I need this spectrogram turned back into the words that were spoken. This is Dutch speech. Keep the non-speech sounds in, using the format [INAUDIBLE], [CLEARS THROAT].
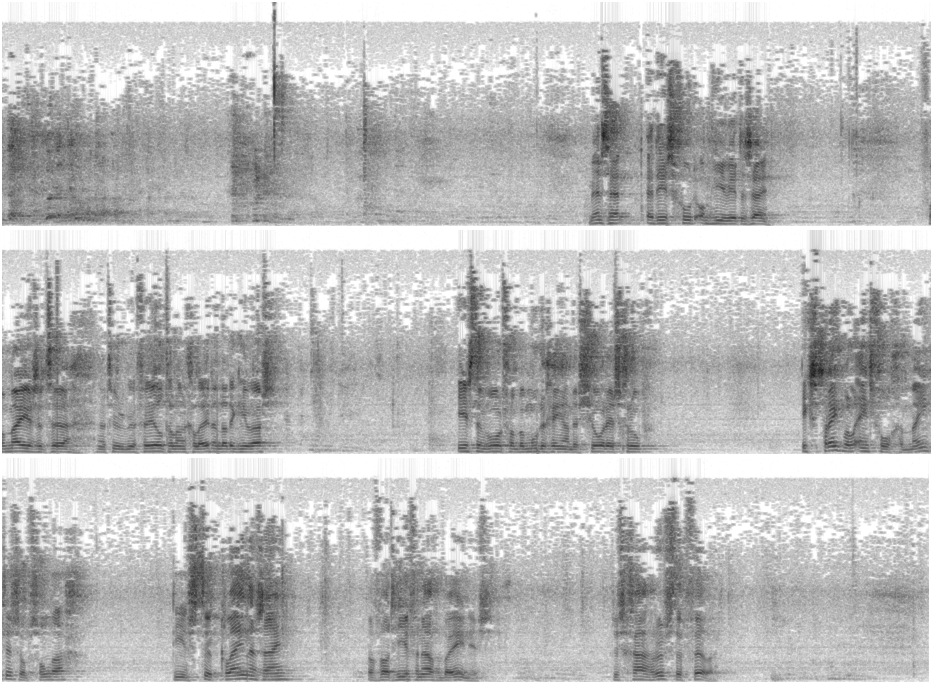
Mensen, het is goed om hier weer te zijn. Voor mij is het uh, natuurlijk weer veel te lang geleden dat ik hier was. Eerst een woord van bemoediging aan de Shores groep. Ik spreek wel eens voor gemeentes op zondag die een stuk kleiner zijn dan wat hier vanavond bijeen is. Dus ga rustig verder.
